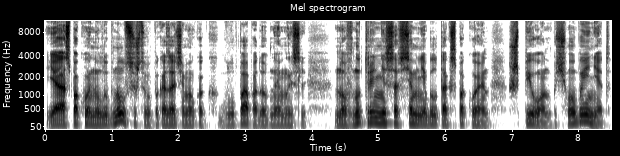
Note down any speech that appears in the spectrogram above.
Я спокойно улыбнулся, чтобы показать ему, как глупа подобная мысль, но внутренне совсем не был так спокоен. Шпион, почему бы и нет?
